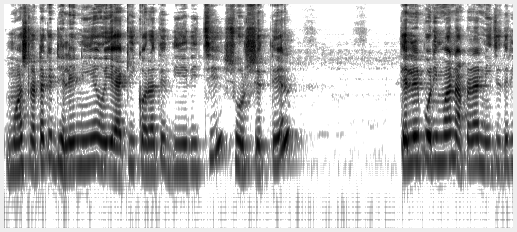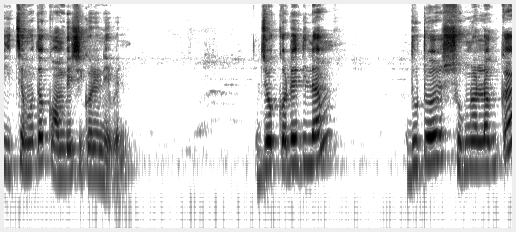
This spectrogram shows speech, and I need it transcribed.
মশলাটাকে ঢেলে নিয়ে ওই একই কড়াতে দিয়ে দিচ্ছি সর্ষের তেল। তেলের পরিমাণ আপনারা নিজেদের ইচ্ছে মতো কম বেশি করে নেবেন। যোগ করে দিলাম দুটো শুকনো লঙ্কা,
